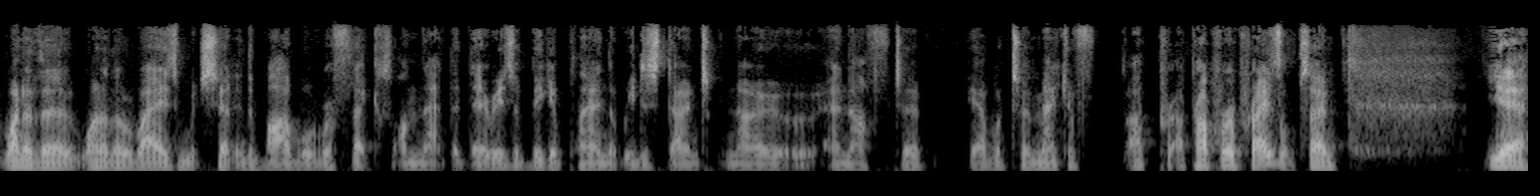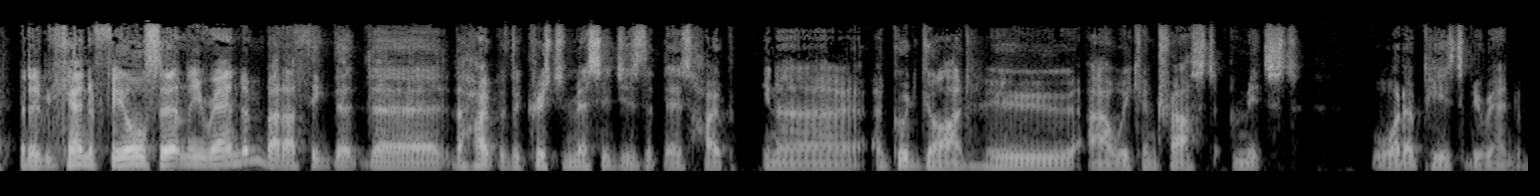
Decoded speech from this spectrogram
one of the one of the ways in which certainly the Bible reflects on that. That there is a bigger plan that we just don't know enough to be able to make a, a, a proper appraisal. So yeah, but it can feel certainly random. But I think that the the hope of the Christian message is that there's hope in a, a good God who uh, we can trust amidst what appears to be random.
